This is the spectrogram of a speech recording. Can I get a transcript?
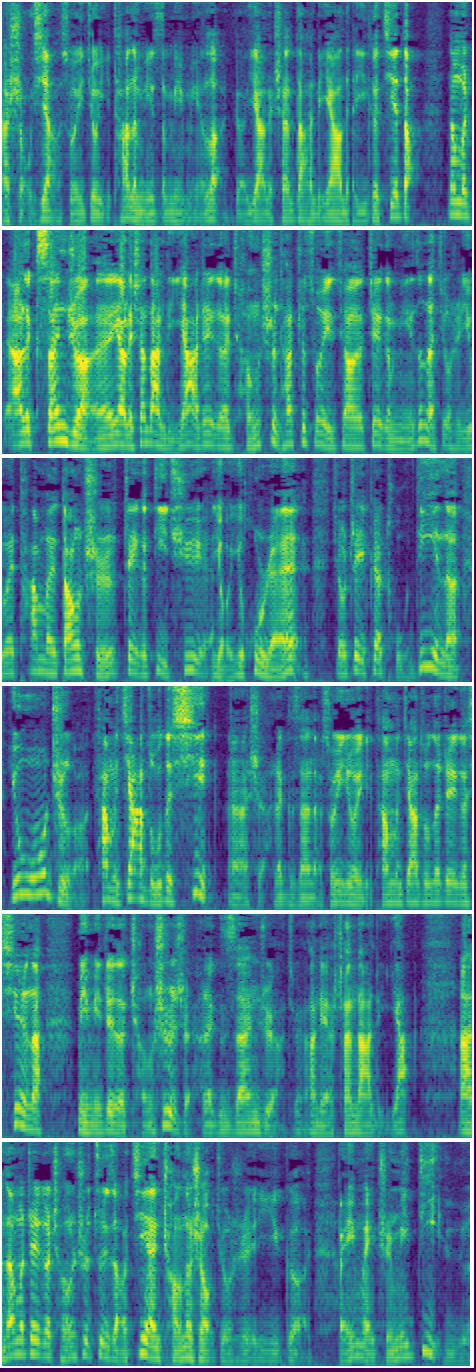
啊，首相，所以就以他的名字命名了，这亚历山大里亚的一个街道。那么，Alexandra，呃，亚历山大里亚这个城市，它之所以叫这个名字呢，就是因为他们当时这个地区有一户人，就这片土地呢，拥有者他们家族的姓啊是 Alexander，所以就以他们家族的这个姓呢命名这个城市是 Alexandra，就是亚历山大里亚。啊，那么这个城市最早建成的时候，就是一个北美殖民地与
